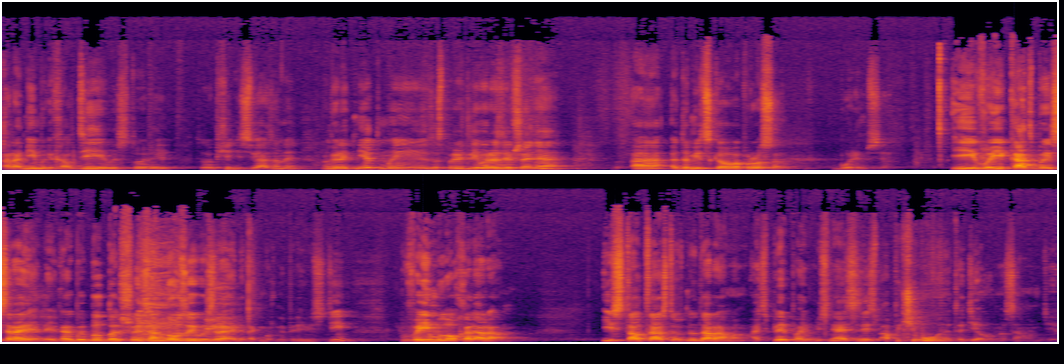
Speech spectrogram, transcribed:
арамим или халдеи в истории, вообще не связаны. Он говорит, нет, мы за справедливое разрешение а, адамитского вопроса боремся. И воекат бы Израиль, и как бы был большой занозой в Израиле, так можно перевести, вы им лохалярам. И стал царствовать над Арамом. А теперь объясняется здесь, а почему он это делал на самом деле.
